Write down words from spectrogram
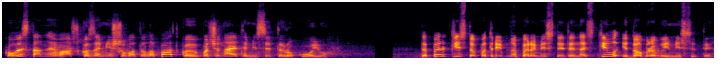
Коли стане важко замішувати лопаткою, починайте місити рукою. Тепер тісто потрібно перемістити на стіл і добре вимісити.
